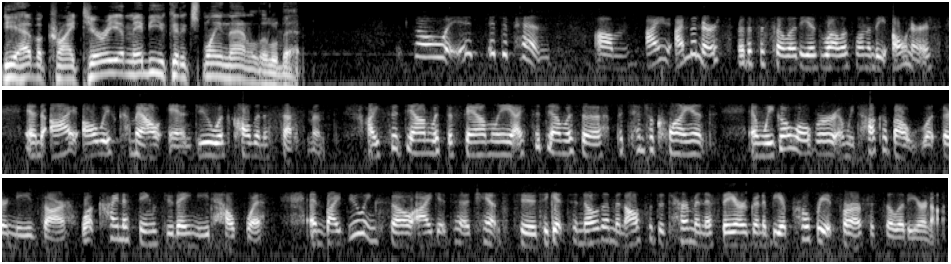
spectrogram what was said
do you have a criteria? Maybe you could explain that a little bit. So it, it depends. Um, I, I'm the nurse for the facility as well as one of the owners, and I always come out and do what's called an assessment. I sit down with the family, I sit down with a potential client, and we go over and we talk about what their needs are. What kind of things do they need help with? And by doing so, I get a chance to, to get to know them and also determine if they are going to be appropriate for our facility or not.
